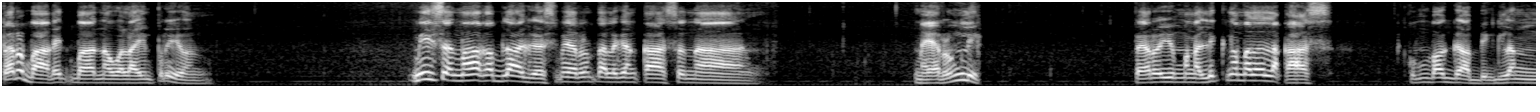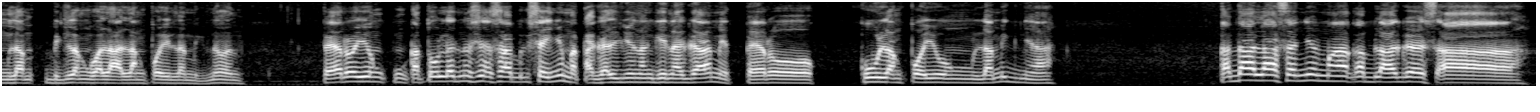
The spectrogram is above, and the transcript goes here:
Pero bakit ba nawala yung free yon? Minsan mga ka-vloggers, meron talagang kaso na merong leak. Pero yung mga leak na malalakas, kumbaga biglang, biglang wala lang po yung lamig nun. Pero yung kung katulad ng sinasabi ko sa inyo, matagal nyo nang ginagamit pero kulang po yung lamig niya. Kadalasan yun mga ka-vloggers, ah, uh,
